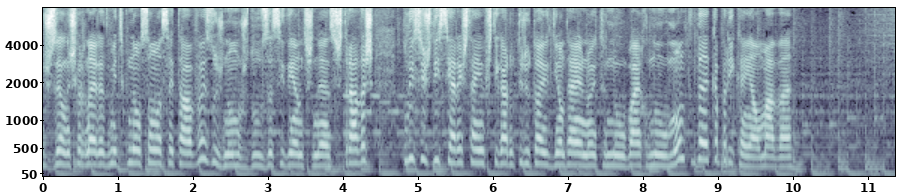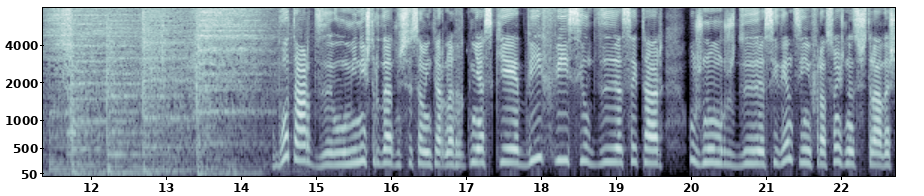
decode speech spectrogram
José Luís Carneiro admite que não são aceitáveis os números dos acidentes nas estradas. Polícia Judiciária está a investigar o tiroteio de ontem à noite no bairro no Monte da Caparica, em Almada. Boa tarde. O Ministro da Administração Interna reconhece que é difícil de aceitar os números de acidentes e infrações nas estradas.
